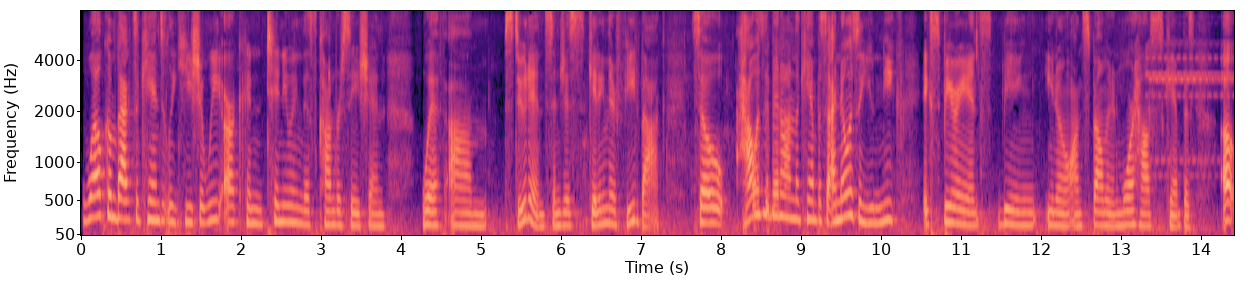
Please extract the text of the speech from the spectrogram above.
Welcome back to Candidly Keshia. We are continuing this conversation with um, students and just getting their feedback. So, how has it been on the campus? I know it's a unique experience being, you know, on Spelman and Morehouse campus. Oh,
